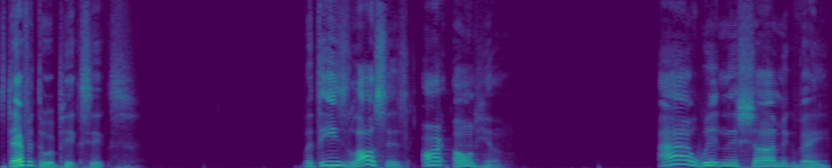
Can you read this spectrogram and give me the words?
Stafford threw a pick six. But these losses aren't on him. I witnessed Sean McVay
